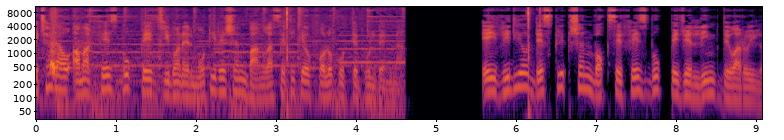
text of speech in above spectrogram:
এছাড়াও আমার ফেসবুক পেজ জীবনের মোটিভেশন বাংলা সেটিকেও ফলো করতে ভুলবেন না। এই ভিডিও ডেসক্রিপশন বক্সে ফেসবুক পেজের লিংক দেওয়া রইল।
